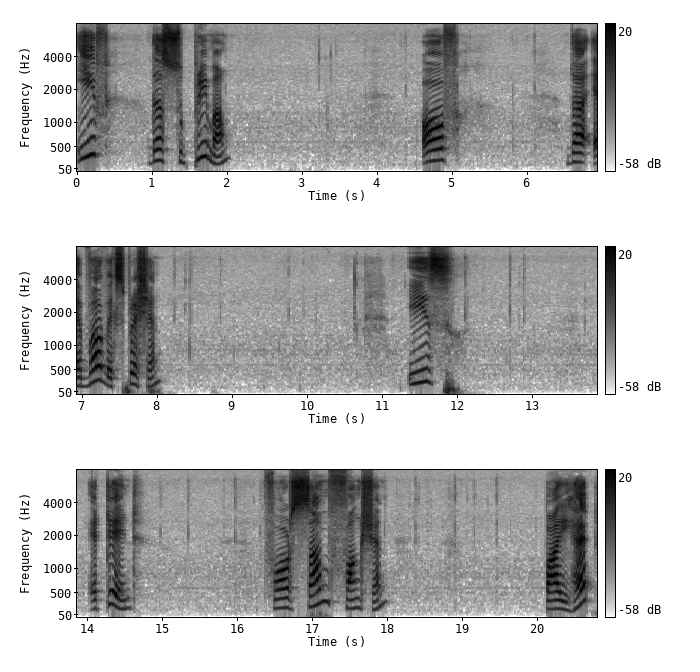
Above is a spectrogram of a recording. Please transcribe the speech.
if the supremum of the above expression is attained for some function pi hat.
